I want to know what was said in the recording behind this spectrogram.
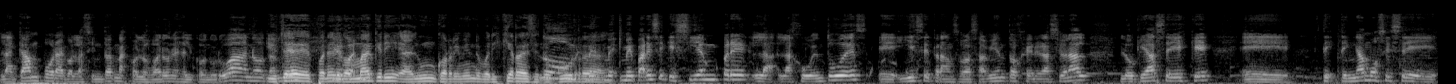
la cámpora con las internas con los varones del conurbano. ¿Y ustedes poner con Macri algún corrimiento por izquierda que se te ocurra? Me, parece que siempre las juventudes eh, y ese transvasamiento generacional lo que hace es que eh, tengamos ese,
